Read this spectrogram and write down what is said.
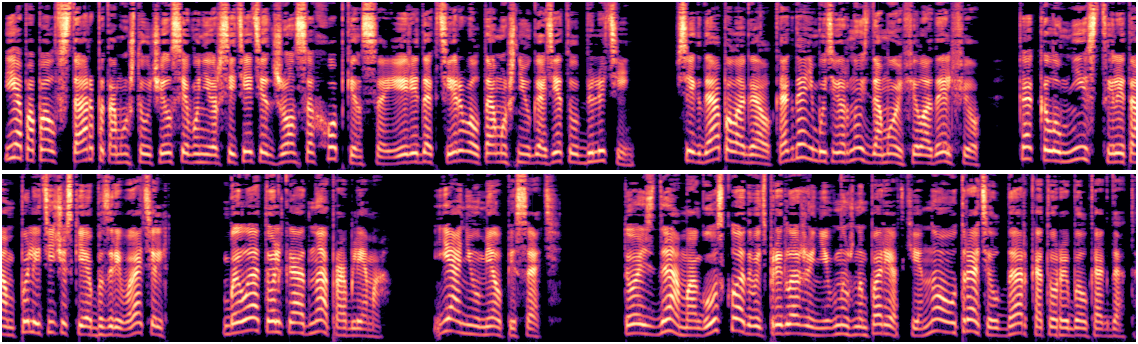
Я попал в Стар, потому что учился в университете Джонса Хопкинса и редактировал тамошнюю газету «Бюллетень». Всегда полагал, когда-нибудь вернусь домой в Филадельфию, как колумнист или там политический обозреватель, была только одна проблема. Я не умел писать. То есть да, могу складывать предложения в нужном порядке, но утратил дар, который был когда-то.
